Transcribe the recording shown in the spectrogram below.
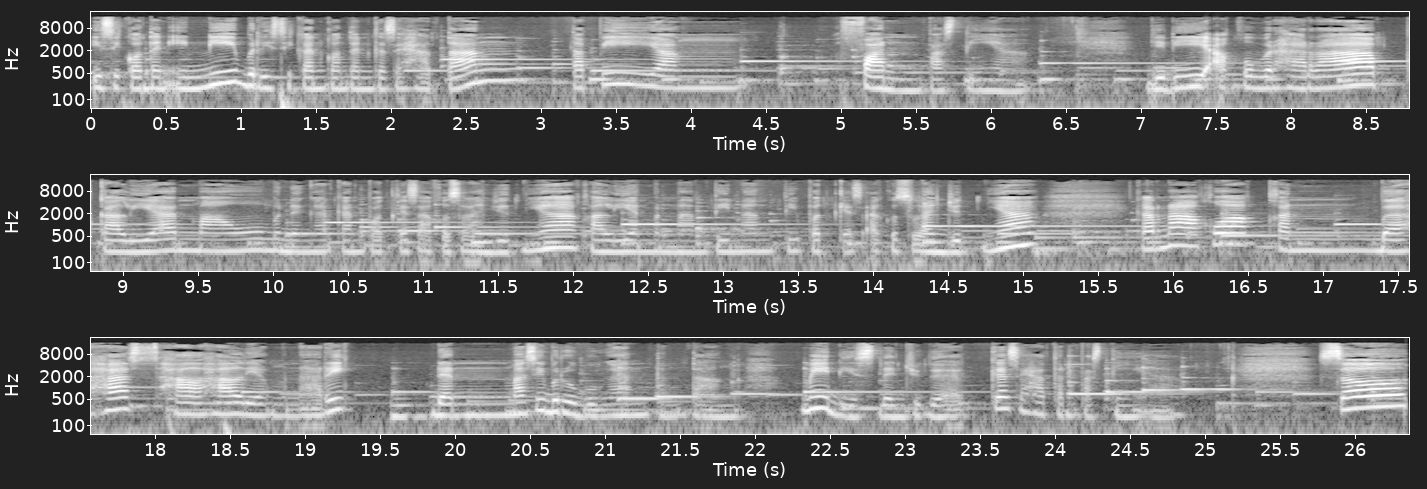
isi konten ini berisikan konten kesehatan tapi yang fun pastinya. Jadi aku berharap kalian mau mendengarkan podcast aku selanjutnya, kalian menanti-nanti podcast aku selanjutnya karena aku akan bahas hal-hal yang menarik dan masih berhubungan tentang medis dan juga kesehatan pastinya. So,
